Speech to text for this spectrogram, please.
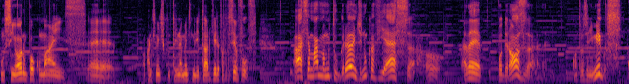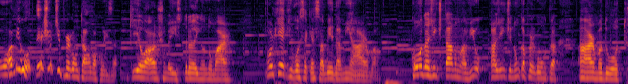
um senhor um pouco mais. é, aparentemente com treinamento militar vira pra você, Wolf. Ah, essa é uma arma muito grande, nunca vi essa. Oh, ela é poderosa contra os inimigos? Ô amigo, deixa eu te perguntar uma coisa que eu acho meio estranho no mar. Por que que você quer saber da minha arma? Quando a gente tá num navio, a gente nunca pergunta a arma do outro.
